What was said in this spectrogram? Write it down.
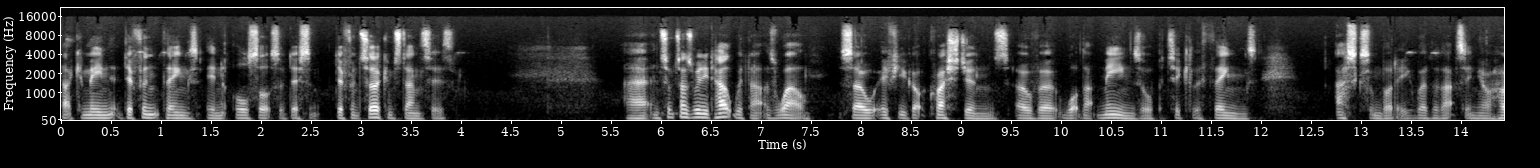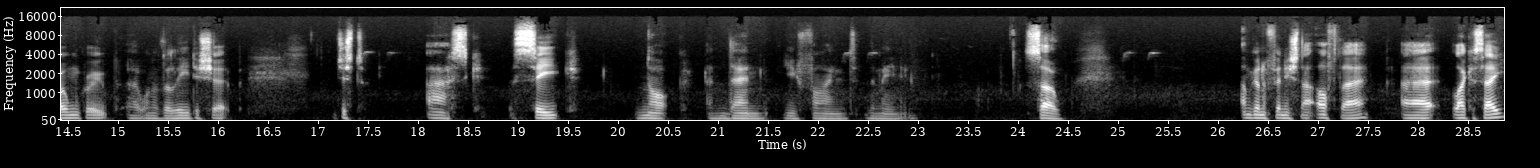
That can mean different things in all sorts of different, circumstances. Uh, and sometimes we need help with that as well. So if you've got questions over what that means or particular things, ask somebody, whether that's in your home group, uh, one of the leadership. Just ask, seek, knock, and then you find the meaning. So I'm going to finish that off there. Uh, like I say,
